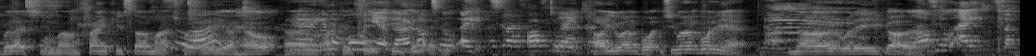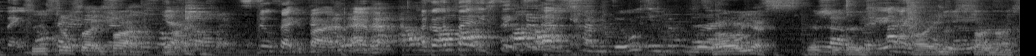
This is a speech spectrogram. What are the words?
Bless you, Mum. Thank you so much for all your help. Um, Yeah, you're I not can born yet though. Not till eight. After eight. Oh, you weren't born. She weren't born yet. No. No. Well, there you go. Until eight something. So you're still 35. Yeah, still 35. Um, I got a 36 um, candle in the room. Oh yes. Yes, you do. Lovely. Oh, it looks so nice.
